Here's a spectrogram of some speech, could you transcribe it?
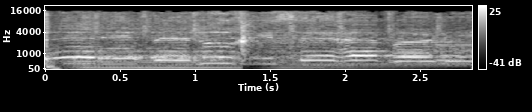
तेरी देह से है बड़ी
